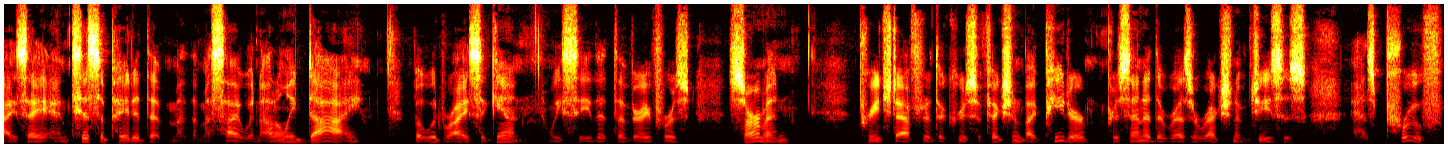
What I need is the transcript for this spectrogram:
Isaiah anticipated that the Messiah would not only die, but would rise again. We see that the very first sermon preached after the crucifixion by Peter presented the resurrection of Jesus as proof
